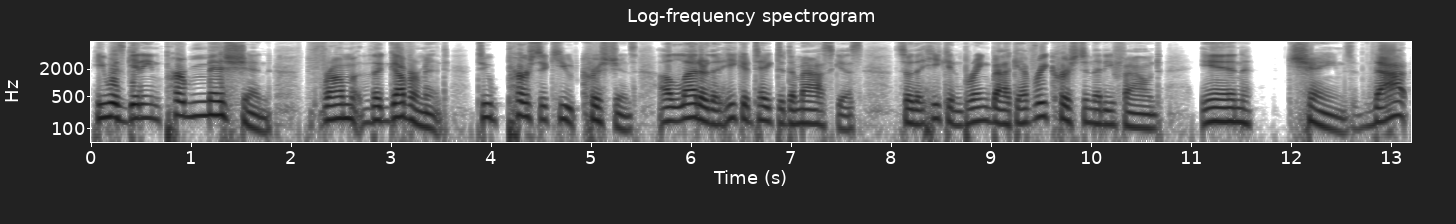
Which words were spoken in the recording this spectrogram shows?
He was getting permission from the government to persecute Christians, a letter that he could take to Damascus so that he can bring back every Christian that he found in chains. That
